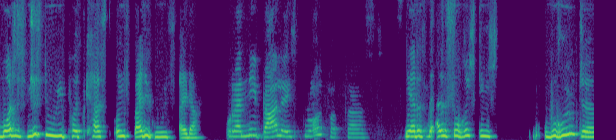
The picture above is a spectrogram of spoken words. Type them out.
Mortis Mystery Podcast uns beide grüßt, Alter. Oder nee, Barley's Brawl Podcast. Ja, das sind alles so richtig berühmte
